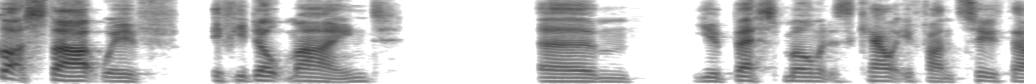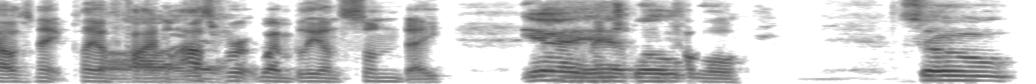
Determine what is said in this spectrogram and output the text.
got to start with, if you don't mind, um, your best moment as a county fan, 2008 playoff Oh, final, as we're at Wembley on Sunday. Yeah, yeah. Well, before. so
